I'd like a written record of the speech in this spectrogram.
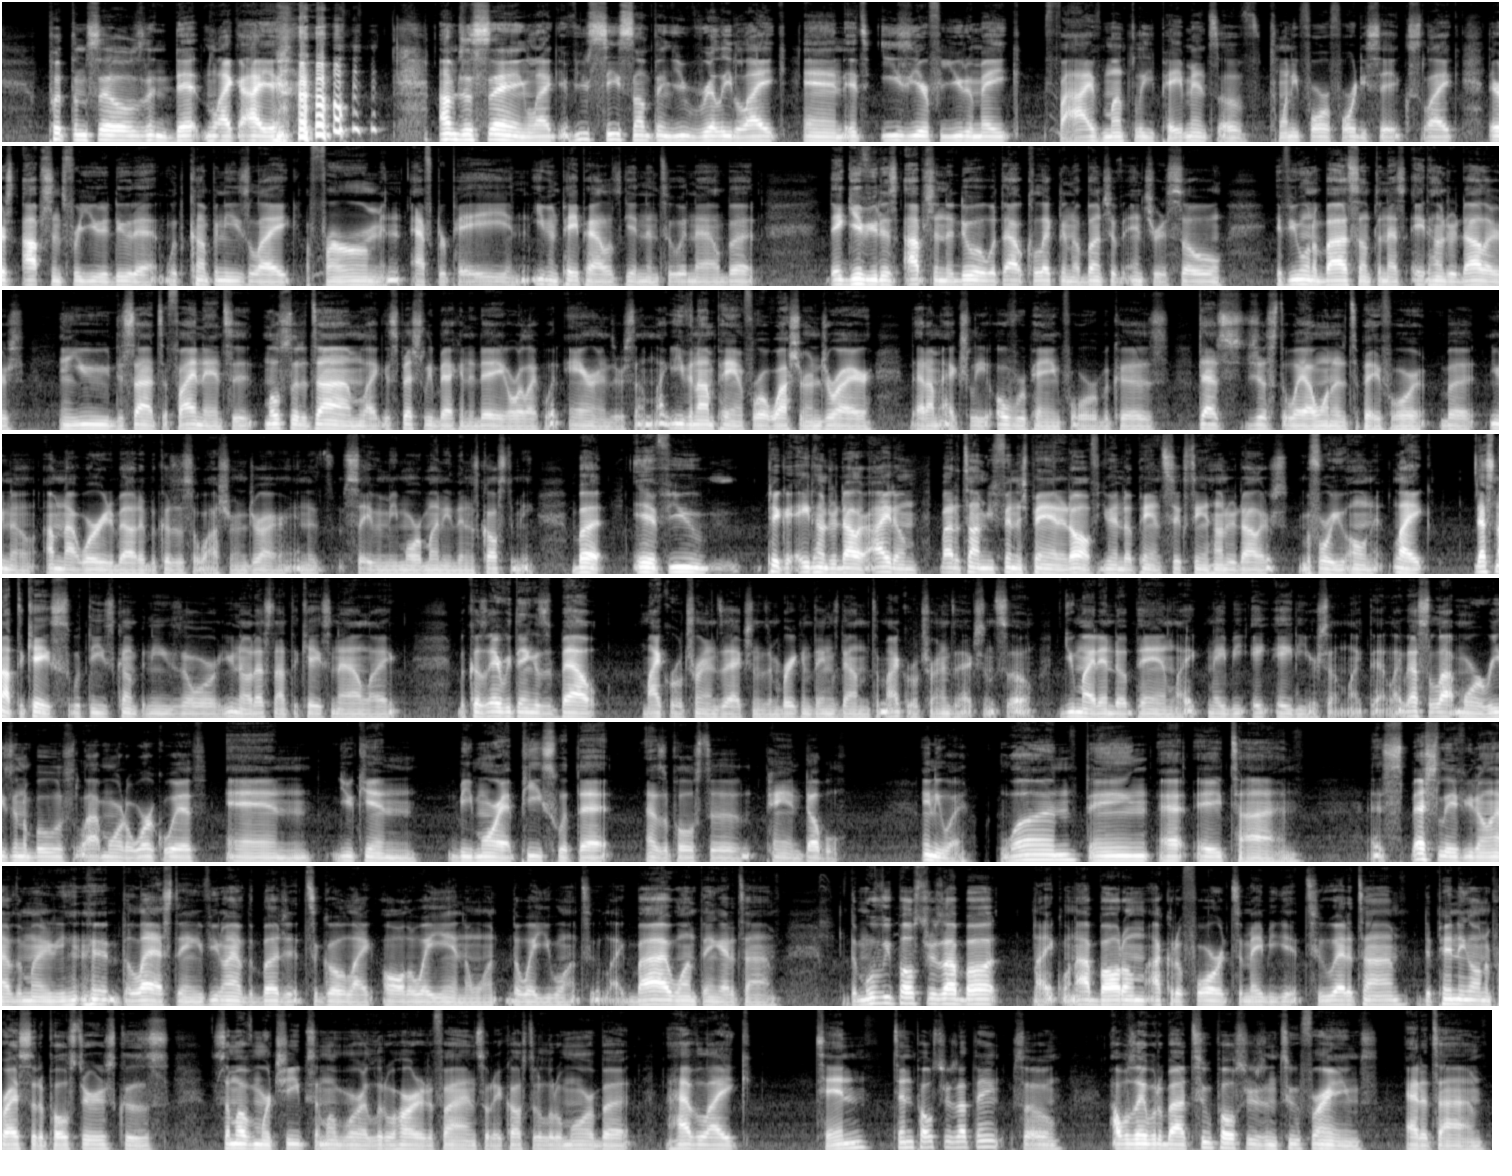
put themselves in debt like I am. I'm just saying like if you see something you really like and it's easier for you to make five monthly payments of 2446 like there's options for you to do that with companies like affirm and afterpay and even paypal is getting into it now but they give you this option to do it without collecting a bunch of interest. So if you want to buy something that's eight hundred dollars and you decide to finance it, most of the time, like especially back in the day, or like with Aaron's or something, like even I'm paying for a washer and dryer that I'm actually overpaying for because that's just the way I wanted to pay for it. But you know, I'm not worried about it because it's a washer and dryer and it's saving me more money than it's costing me. But if you pick an eight hundred dollar item, by the time you finish paying it off, you end up paying sixteen hundred dollars before you own it. Like that's not the case with these companies, or you know, that's not the case now. Like because everything is about microtransactions and breaking things down into microtransactions. So you might end up paying like maybe 880 or something like that. Like that's a lot more reasonable. It's a lot more to work with and you can be more at peace with that as opposed to paying double. Anyway, one thing at a time. Especially if you don't have the money, the last thing, if you don't have the budget to go like all the way in the one the way you want to. Like buy one thing at a time. The movie posters I bought, like when I bought them, I could afford to maybe get two at a time, depending on the price of the posters, because some of them were cheap, some of them were a little harder to find, so they costed a little more. But I have like 10, 10 posters, I think. So I was able to buy two posters and two frames at a time.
